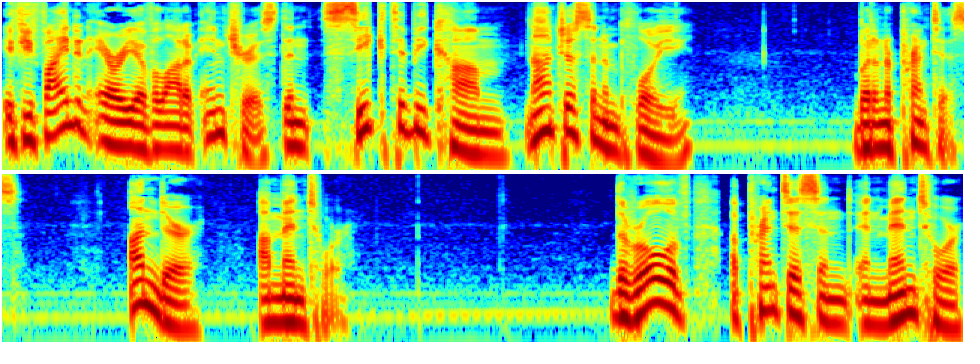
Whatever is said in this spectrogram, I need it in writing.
if you find an area of a lot of interest, then seek to become not just an employee, but an apprentice under a mentor. The role of apprentice and, and mentor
